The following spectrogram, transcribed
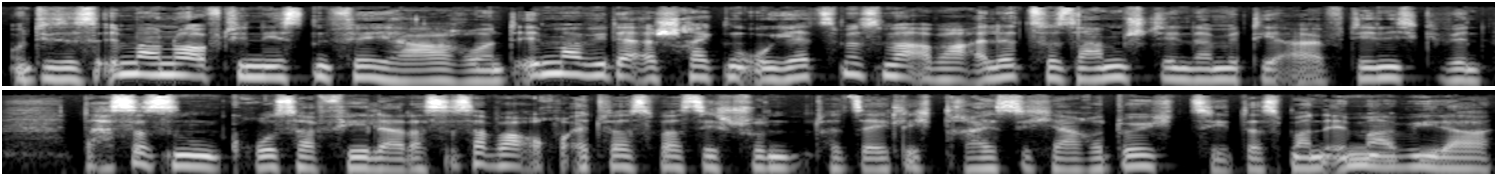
und dieses immer nur auf die nächsten vier Jahre und immer wieder erschrecken, oh, jetzt müssen wir aber alle zusammenstehen, damit die AfD nicht gewinnt. Das ist ein großer Fehler. Das ist aber auch etwas, was sich schon tatsächlich 30 Jahre durchzieht, dass man immer wieder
